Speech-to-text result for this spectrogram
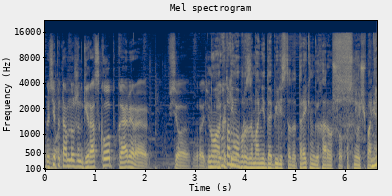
Ну, типа, там нужен гироскоп, камера, все, вроде. Ну, а Вроде. каким там- образом они добились тогда трекинга хорошего? Просто не очень понятно.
